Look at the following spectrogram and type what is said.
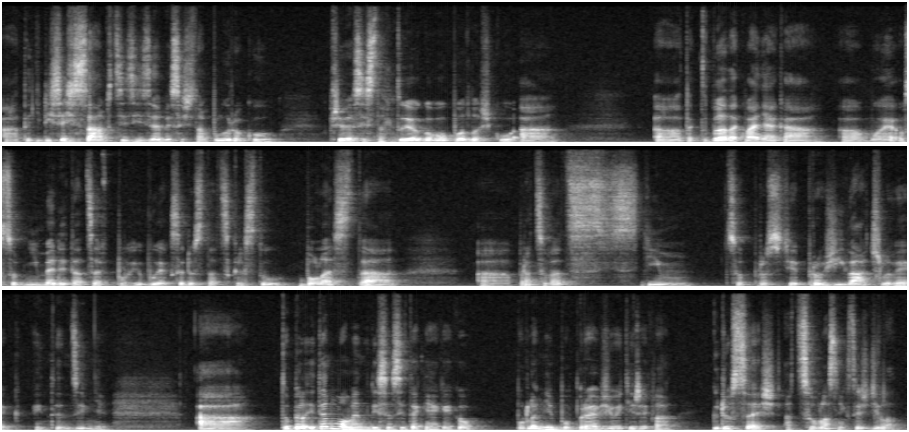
A teď, když jsi sám v cizí zemi, jsi tam půl roku, přivez si tam tu jogovou podložku a, a tak to byla taková nějaká a, moje osobní meditace v pohybu, jak se dostat skrz tu bolest a, a pracovat s tím, co prostě prožívá člověk intenzivně. A to byl i ten moment, kdy jsem si tak nějak jako podle mě poprvé v životě řekla, kdo seš a co vlastně chceš dělat.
